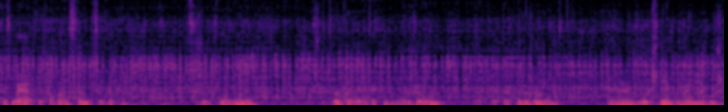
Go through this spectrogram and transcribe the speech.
to jest moja wychowana samica taka z żółtym ogonem. Żółtego i taką różową, e, taką różową e, włócznie jak na górze.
